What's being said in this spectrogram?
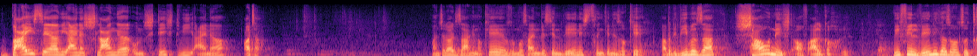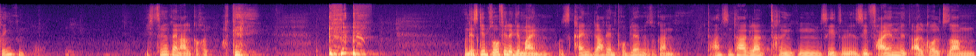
beißt er wie eine Schlange und sticht wie eine Otter. Manche Leute sagen, okay, du musst ein bisschen wenig trinken, ist okay. Aber die Bibel sagt, schau nicht auf Alkohol. Wie viel weniger sollst du trinken? Ich trinke keinen Alkohol. Okay. Und es gibt so viele Gemeinden, wo es kein, gar kein Problem ist. Sogar einen ganzen Tag lang trinken, sie, sie feiern mit Alkohol zusammen.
